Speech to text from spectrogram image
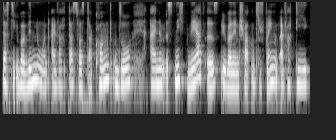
dass die Überwindung und einfach das, was da kommt und so, einem es nicht wert ist, über den Schatten zu springen und einfach die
